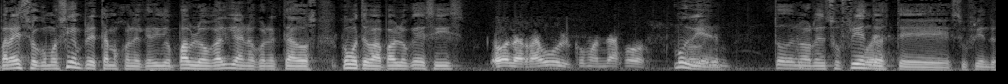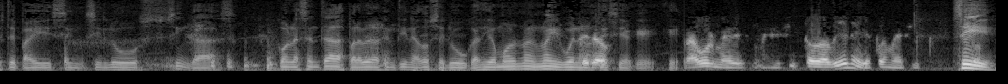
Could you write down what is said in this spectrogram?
Para eso, como siempre, estamos con el querido Pablo Galiano conectados. ¿Cómo te va, Pablo? ¿Qué decís? Hola, Raúl, ¿cómo andás vos? Muy bien todo en orden, sufriendo este sufriendo este país sin, sin luz, sin gas, con las entradas para ver a Argentina 12 lucas, digamos, no, no hay buena noticia que, Raúl, me, me decís todo bien y después me decís Sí.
